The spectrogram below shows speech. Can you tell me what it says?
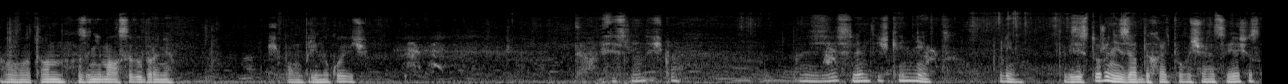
Вот, он занимался выборами. Еще, по-моему, при Янукович. Так, здесь ленточка. А здесь ленточки нет. Блин, так здесь тоже нельзя отдыхать, получается. Я сейчас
